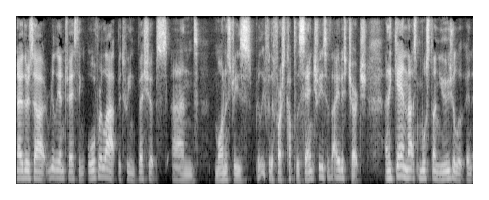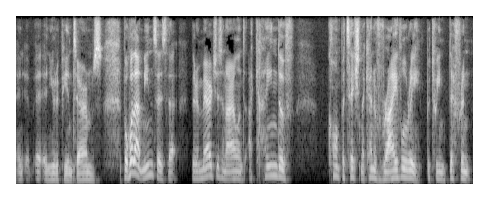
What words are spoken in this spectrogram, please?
Now, there's a really interesting overlap between bishops and monasteries really for the first couple of centuries of the Irish Church. And again, that's most unusual in, in, in European terms. But what that means is that there emerges in Ireland a kind of competition, a kind of rivalry between different,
